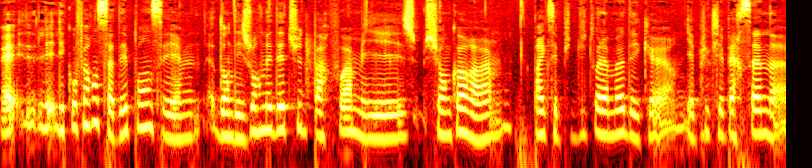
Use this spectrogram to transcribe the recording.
Les, les, conférences, ça dépend. C'est dans des journées d'études parfois, mais je suis encore. Euh, pareil que c'est plus du tout à la mode et qu'il n'y a plus que les personnes euh,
